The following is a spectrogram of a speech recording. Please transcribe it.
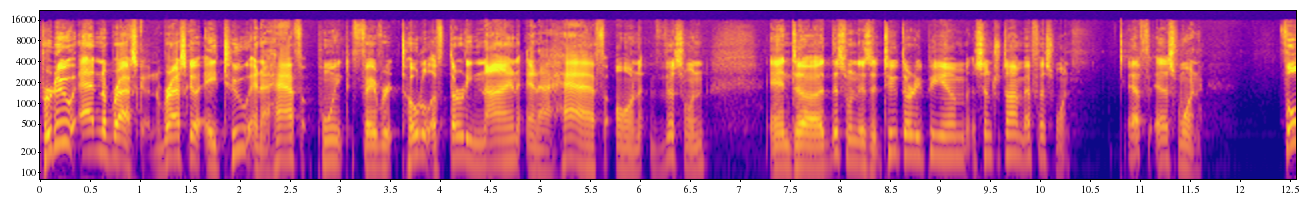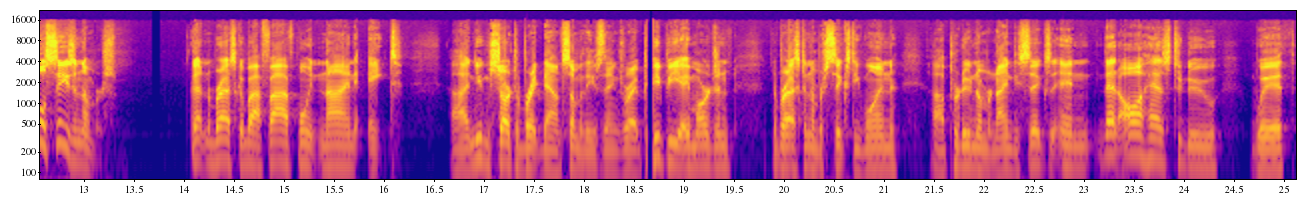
Purdue at Nebraska. Nebraska, a two and a half point favorite, total of 39 and a half on this one. And uh, this one is at 2.30 p.m. Central Time, FS1. FS1. Full season numbers. Got Nebraska by 5.98. Uh, and you can start to break down some of these things, right? PPA margin, Nebraska number 61, uh, Purdue number 96. And that all has to do with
